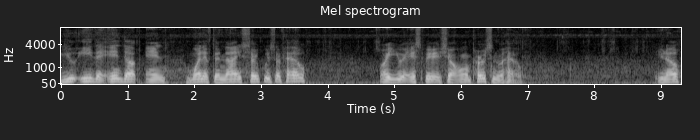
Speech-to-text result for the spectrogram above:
you either end up in one of the nine circles of hell or you experience your own personal hell. You know?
